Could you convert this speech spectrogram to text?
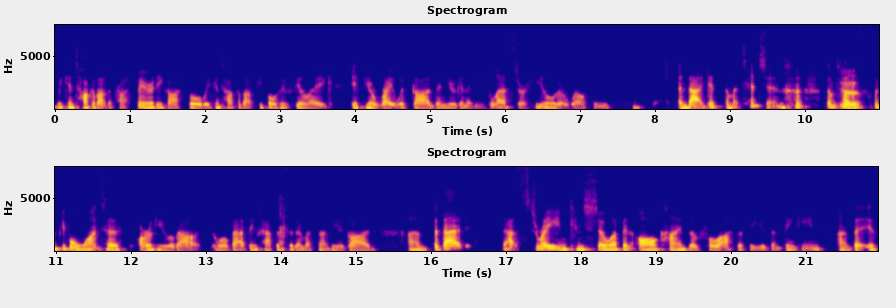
we can talk about the prosperity gospel. We can talk about people who feel like if you're right with God, then you're going to be blessed or healed or wealthy. And that gets some attention sometimes yeah. when people want to argue about, well, bad things happen, so there must not be a God. Um, but that that strain can show up in all kinds of philosophies and thinking, um, but is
